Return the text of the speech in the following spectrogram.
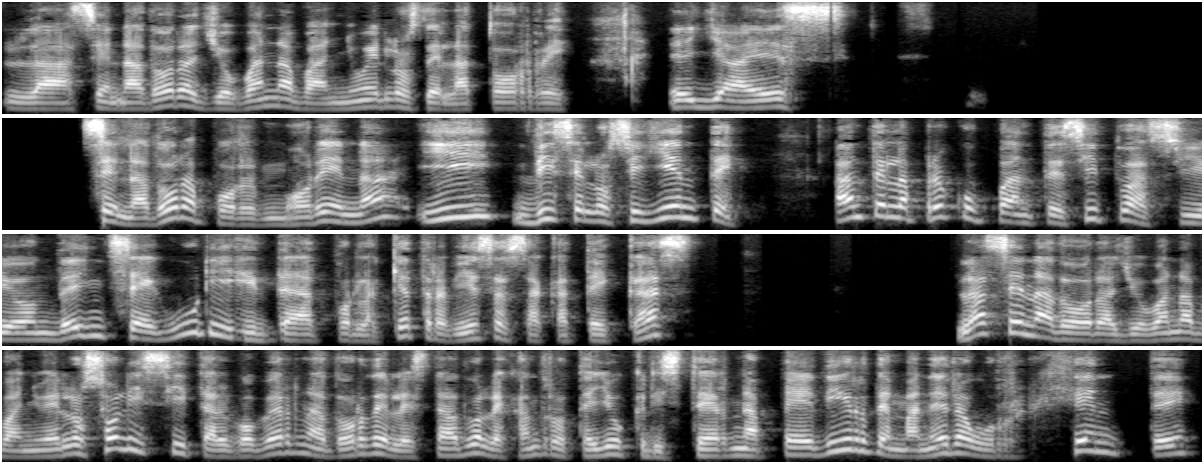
la senadora Giovanna Bañuelos de la Torre. Ella es senadora por Morena y dice lo siguiente. Ante la preocupante situación de inseguridad por la que atraviesa Zacatecas, la senadora Giovanna Bañuelos solicita al gobernador del estado, Alejandro Tello Cristerna, pedir de manera urgente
